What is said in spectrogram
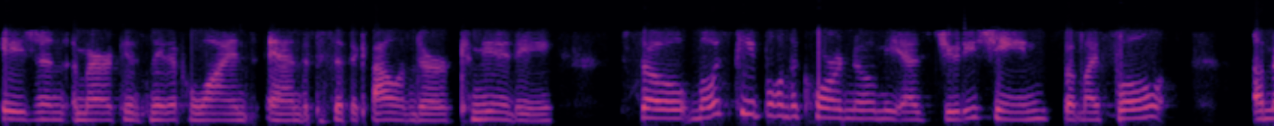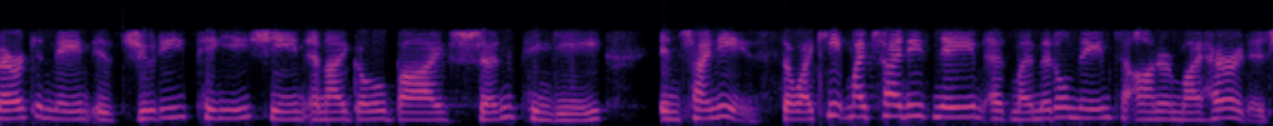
Asian Americans, Native Hawaiians, and the Pacific Islander community. So most people in the Corps know me as Judy Sheen, but my full American name is Judy Pingyi Sheen, and I go by Shen Pingyi in Chinese. So I keep my Chinese name as my middle name to honor my heritage.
